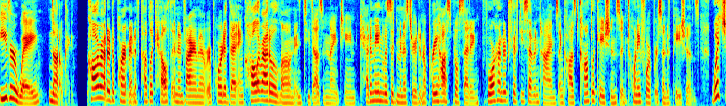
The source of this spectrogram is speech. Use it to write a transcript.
Either way, not okay. Colorado Department of Public Health and Environment reported that in Colorado alone in 2019, ketamine was administered in a pre hospital setting 457 times and caused complications in 24% of patients, which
